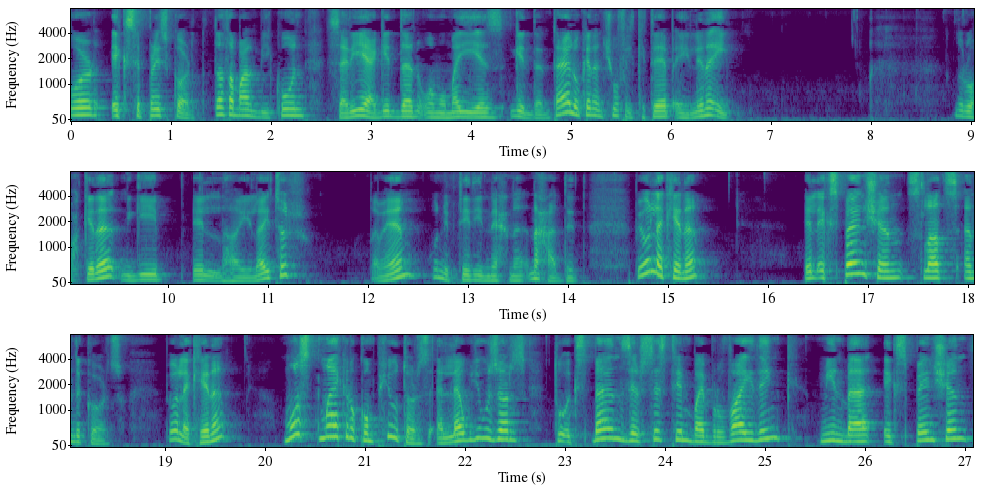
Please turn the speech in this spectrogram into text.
or express card ده طبعا بيكون سريع جدا ومميز جدا. تعالوا كده نشوف الكتاب قايل لنا إيه. نروح كده نجيب ال highlighter. تمام؟ ونبتدي إن إحنا نحدد. بيقول لك هنا ال expansion slots and cards بيقول لك هنا most microcomputers allow users to expand their system by providing مين بقى؟ expansion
